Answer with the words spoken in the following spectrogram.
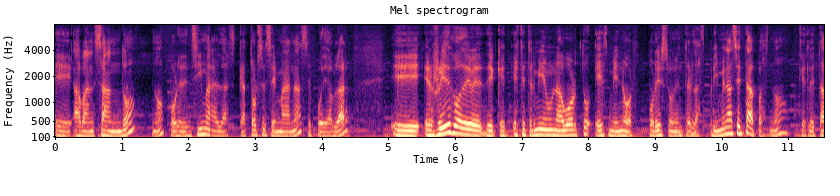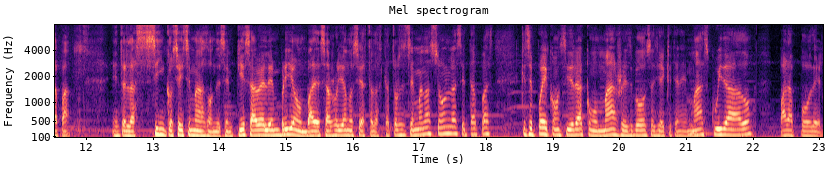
eh, avanzando, ¿no? por encima de las 14 semanas se puede hablar, eh, el riesgo de, que este termine en un aborto es menor. Por eso entre las primeras etapas, ¿no? que es la etapa entre las 5 o 6 semanas donde se empieza a ver el embrión, va desarrollándose hasta las 14 semanas, son las etapas que se puede considerar como más riesgosas y hay que tener más cuidado para poder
